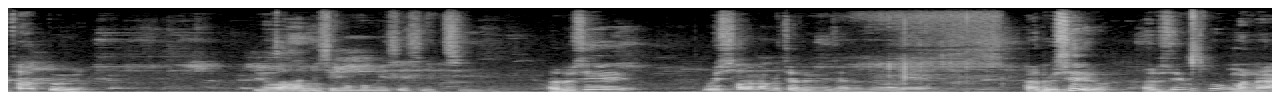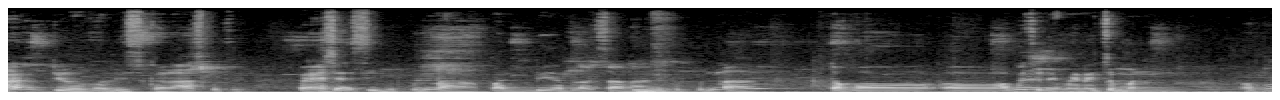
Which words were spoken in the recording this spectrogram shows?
satu ya? Yo. Cak Andi sih ngomongnya sih siji. harusnya wis ono kejadian-kejadian ini harusnya yo harusnya itu pembenahan dilakukan di segala aspek sih. PSSI berbenah panitia pelaksanaan berbenah. Toko eh, apa jenis manajemen apa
